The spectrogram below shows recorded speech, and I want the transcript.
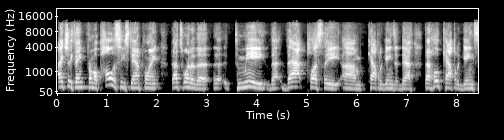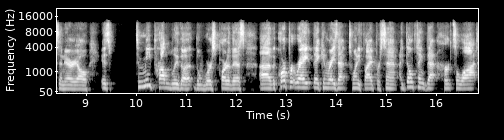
I actually think from a policy standpoint, that's one of the, uh, to me, that that plus the um, capital gains at death, that whole capital gains scenario is to me probably the the worst part of this. Uh, the corporate rate they can raise that 25% i don't think that hurts a lot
